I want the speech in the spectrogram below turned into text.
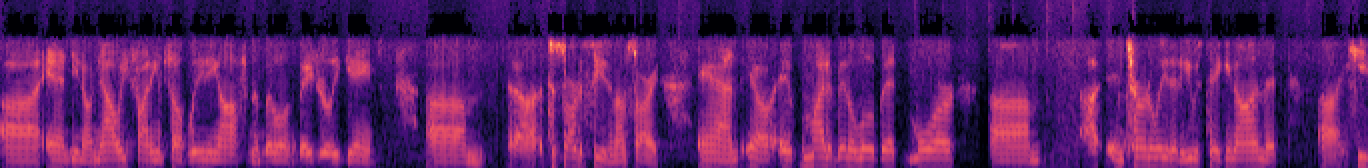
uh, and you know now he's finding himself leading off in the middle of major league games um, uh, to start a season. I'm sorry, and you know it might have been a little bit more um, uh, internally that he was taking on that. Uh, he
